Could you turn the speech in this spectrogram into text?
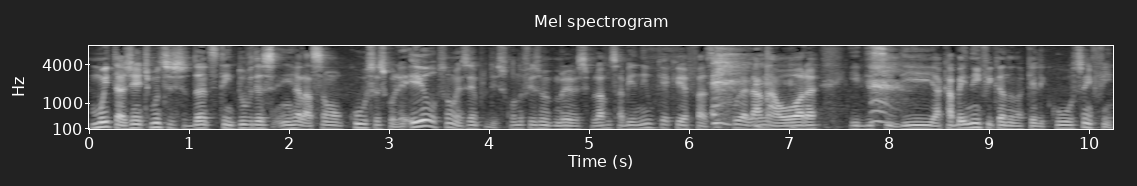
muita gente, muitos estudantes têm dúvidas em relação ao curso a escolher. Eu sou um exemplo disso. Quando eu fiz meu primeiro vestibular, não sabia nem o que, é que eu ia fazer. Fui olhar na hora e decidi, acabei nem ficando naquele curso, enfim.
